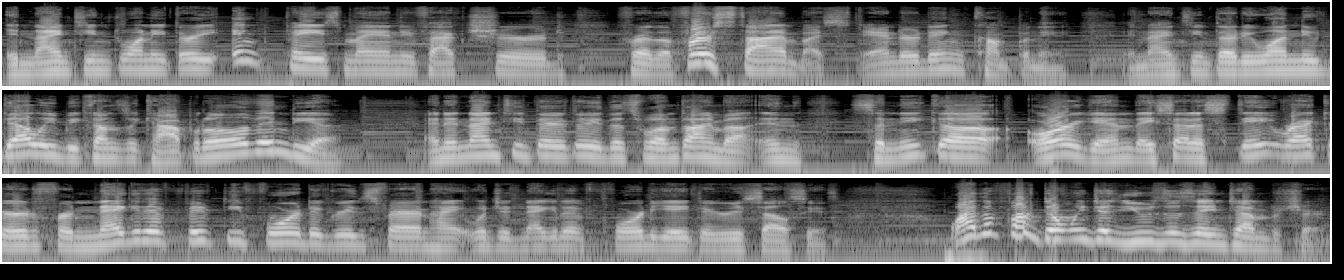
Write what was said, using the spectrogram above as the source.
In 1923, ink paste manufactured for the first time by Standard Ink Company. In 1931, New Delhi becomes the capital of India. And in 1933, that's what I'm talking about, in Seneca, Oregon, they set a state record for negative 54 degrees Fahrenheit, which is negative 48 degrees Celsius. Why the fuck don't we just use the same temperature?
